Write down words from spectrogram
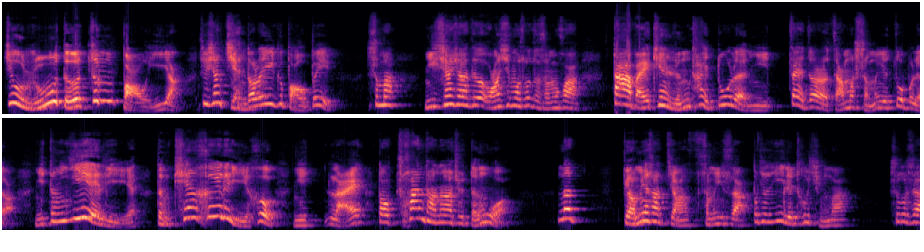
就如得珍宝一样，就像捡到了一个宝贝，是吗？你想想，这个王熙凤说的什么话？大白天人太多了，你在这儿，咱们什么也做不了。你等夜里，等天黑了以后，你来到穿堂那儿去等我。那表面上讲什么意思啊？不就是夜里偷情吗？是不是？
